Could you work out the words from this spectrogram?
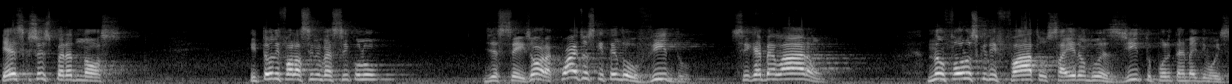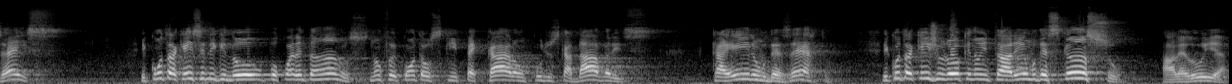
E é isso que o Senhor espera de nós. Então ele fala assim no versículo 16: Ora, quais os que tendo ouvido se rebelaram? Não foram os que de fato saíram do Egito por intermédio de Moisés? E contra quem se dignou por 40 anos? Não foi contra os que pecaram, cujos cadáveres caíram no deserto? E contra quem jurou que não entrariam no descanso? Aleluia!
